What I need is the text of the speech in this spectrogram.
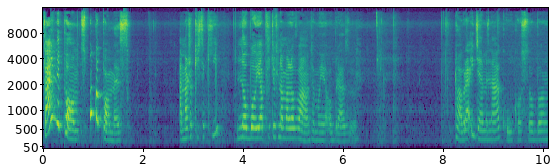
Fajny pomysł, spoko pomysł. A masz jakiś taki? No bo ja przecież namalowałam te moje obrazy. Dobra, idziemy na kółko z sobą.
